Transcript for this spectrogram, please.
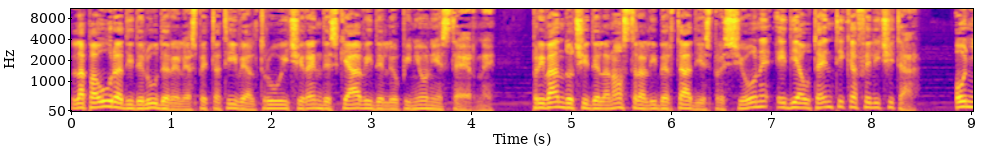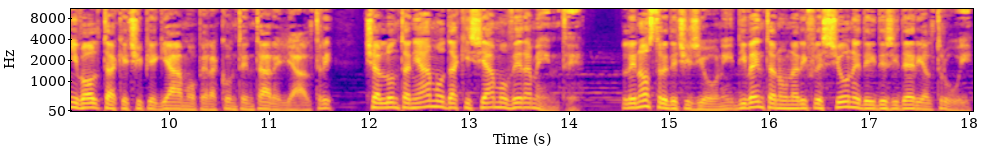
La paura di deludere le aspettative altrui ci rende schiavi delle opinioni esterne, privandoci della nostra libertà di espressione e di autentica felicità. Ogni volta che ci pieghiamo per accontentare gli altri, ci allontaniamo da chi siamo veramente. Le nostre decisioni diventano una riflessione dei desideri altrui,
